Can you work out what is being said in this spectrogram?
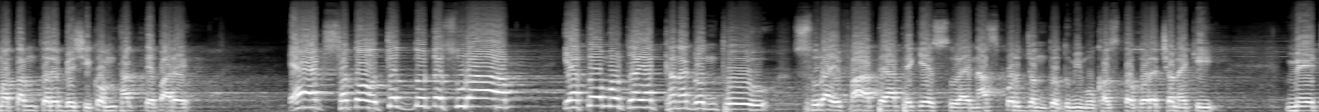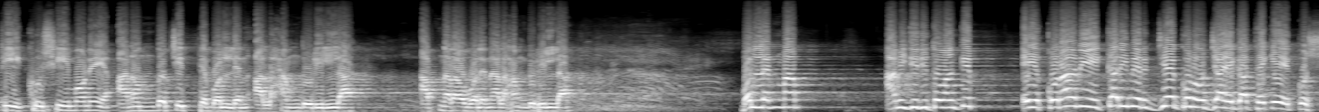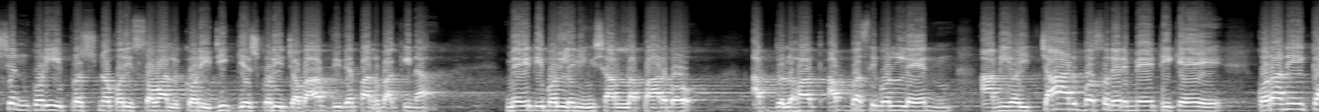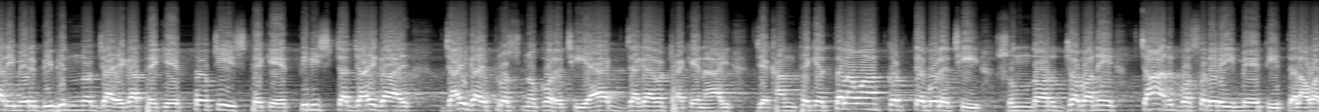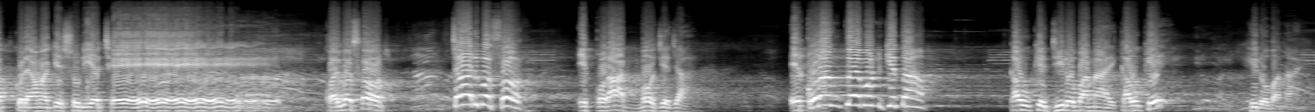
মতান্তরে বেশি কম থাকতে পারে। একশত চোদ্দটা সুরা, এত মোটা একখানা গ্রন্থ সুরায় ফাতেহা থেকে সুরায় নাস পর্যন্ত তুমি মুখস্থ করেছ নাকি? মেয়েটি খুশি মনে আনন্দ চিত্তে বললেন, আলহামদুলিল্লাহ। আপনারাও বলেন, আলহামদুলিল্লাহ। বললেন, মা, আমি যদি তোমাকে এই কোরআনে কারিমের যে কোনো জায়গা থেকে কোশ্চেন করি, প্রশ্ন করি, সওয়াল করি, জিজ্ঞেস করি, জবাব দিতে পারবা কিনা? মেয়েটি বললেন, ইনশাআল্লাহ পারব। আব্দুল হক আব্বাসী বললেন, আমি ওই চার বছরের মেয়েটিকে কোরআনে কারিমের বিভিন্ন জায়গা থেকে পঁচিশ থেকে তিরিশটা জায়গায় জায়গায় প্রশ্ন করেছি। এক জায়গায়ও ঠেকে নাই। যেখান থেকে তেলাওয়াত করতে বলেছি, সুন্দর জবানে চার বছরের এই মেয়েটি তেলাওয়াত করে আমাকে শুনিয়েছে। কয় বছর? চার বছর। এ কোরআন মজে যা এ কোরআন তো এমন কিতাব। কাউকে জিরো বানায় কাউকে হিরো বানায়।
